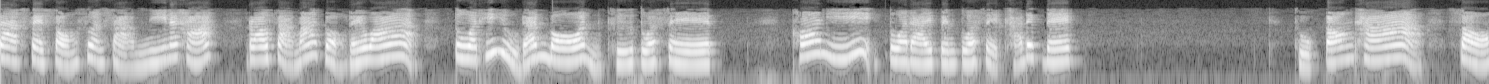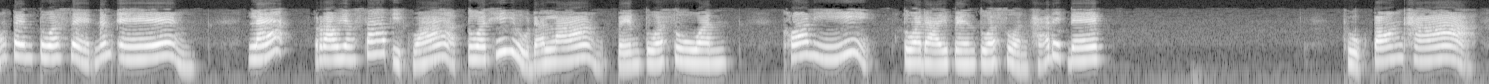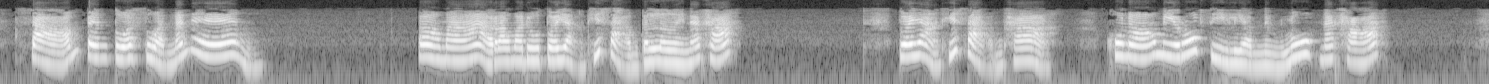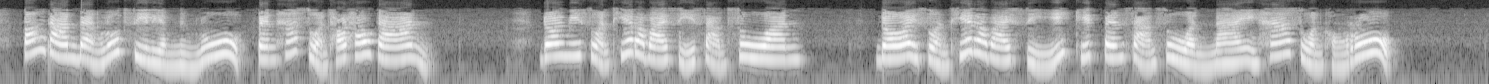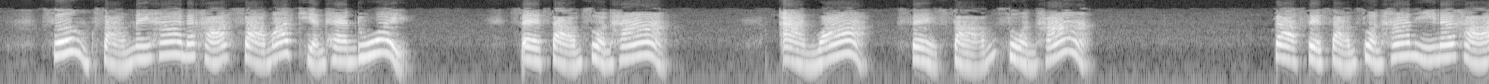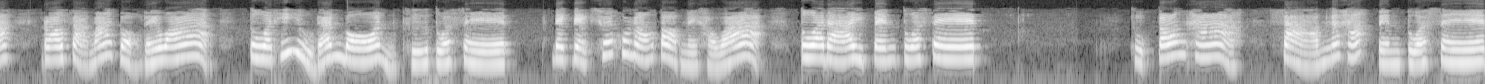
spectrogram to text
จากเศษสองส่วนสามนี้นะคะ เราสามารถบอกได้ว่า ตัวที่อยู่ด้านบนคือตัวเศษ ข้อนี้ตัวใดเป็นตัวเศษคะเด็กๆ ถูกต้องค่ะสองเป็นตัวเศษนั่นเอง และเรายังทราบอีกว่า ตัวที่อยู่ด้านล่างเป็นตัวส่วน ข้อนี้ ตัวใดเป็นตัวส่วนคะเด็กๆ ถูกต้องค่ะสามเป็นตัวส่วนนั่นเอง ต่อมาเรามาดูตัวอย่างที่สามกันเลยนะคะ ตัวอย่างที่สามค่ะครูน้องมีรูปสี่เหลี่ยมหนึ่งรูปนะคะ ต้องการแบ่งรูปสี่เหลี่ยมหนึ่งรูปเป็นห้าส่วนเท่าๆกัน โดยมีส่วนที่ระบายสีสามส่วน โดยส่วนที่ระบายสีคิดเป็นสามส่วนในห้าส่วนของรูป ซึ่งสามในห้านะคะ สามารถเขียนแทนด้วย เศษสามส่วนห้าอ่านว่า เศษสามส่วนห้าจากเศษสามส่วนห้านี้นะคะ เราสามารถบอกได้ว่า ตัวที่อยู่ด้านบนคือตัวเศษ เด็กๆ ช่วยครูน้องตอบหน่อยค่ะว่า ตัวใดเป็นตัวเศษ ถูกต้องค่ะสามนะคะ เป็นตัวเศษ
